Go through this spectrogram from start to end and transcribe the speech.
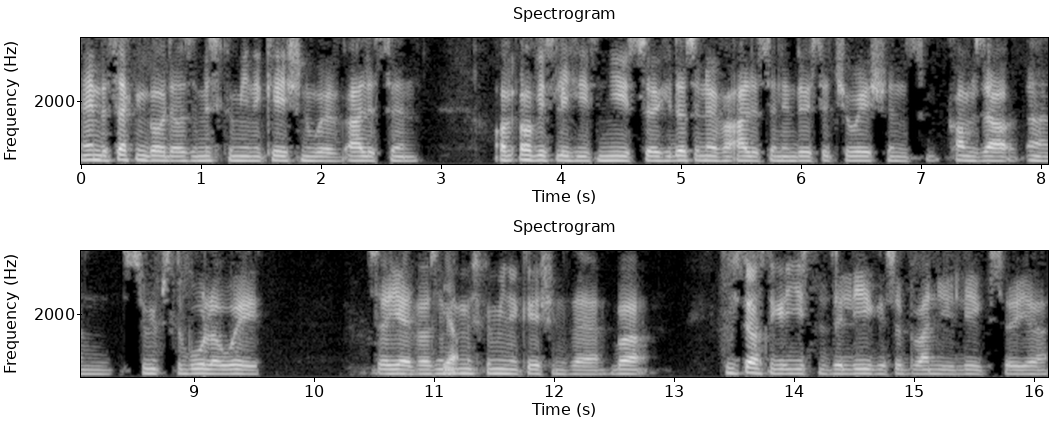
and in the second goal, there was a miscommunication with Alisson. Ob- Obviously, he's new, so he doesn't know if Alisson in those situations comes out and sweeps the ball away. So yeah, there was a Yeah. miscommunication there, but he starts to get used to the league. It's a brand new league, so yeah.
